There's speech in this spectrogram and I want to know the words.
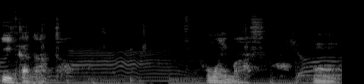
いいかなと思います。うん。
